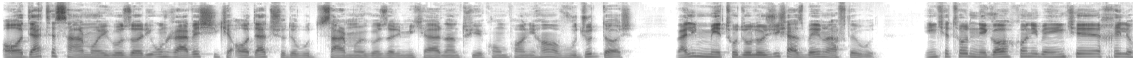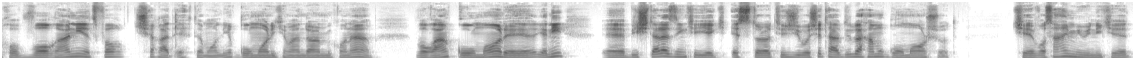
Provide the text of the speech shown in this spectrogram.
عادت سرمایه گذاری اون روشی که عادت شده بود سرمایه گذاری می‌کردن توی کمپانی ها وجود داشت. ولی متدولوژیش از بین رفته بود. اینکه تو نگاه کنی به اینکه خیلی خوب واقعا این اتفاق چقدر احتمالی قماری که من دارم می‌کنم واقعا قماره. یعنی بیشتر از اینکه یک استراتژی باشه تبدیل به همون قمار شد. که واسه همین می‌بینی که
